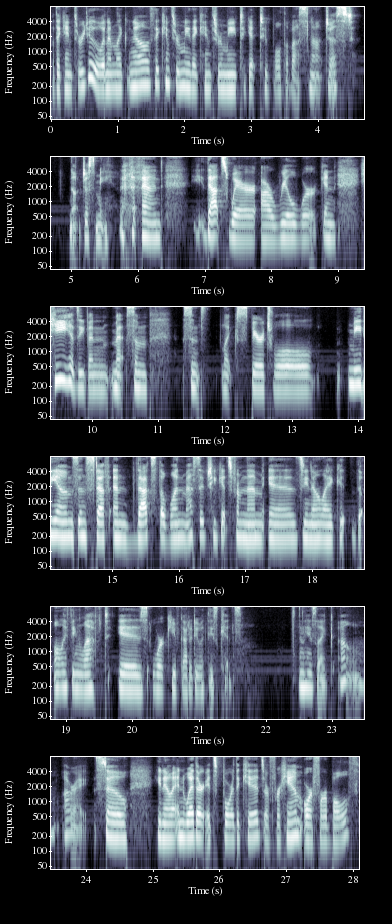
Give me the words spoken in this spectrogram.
but they came through you. And I'm like, no, if they came through me, they came through me to get to both of us, not just not just me. and that's where our real work. And he has even met some, some like spiritual mediums and stuff. And that's the one message he gets from them is, you know, like the only thing left is work you've got to do with these kids. And he's like, oh, all right. So, you know, and whether it's for the kids or for him or for both,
